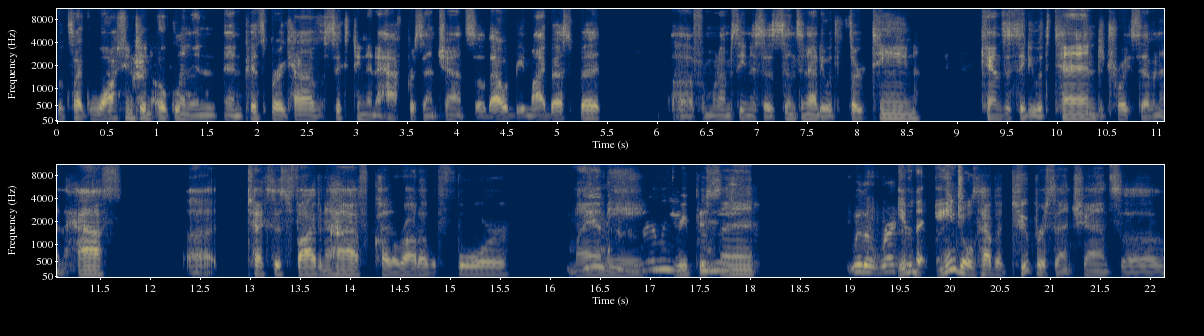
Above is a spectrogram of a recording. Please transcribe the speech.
looks like Washington, Oakland, and, and Pittsburgh have 16.5% chance. So that would be my best bet. Uh, from what I'm seeing, it says Cincinnati with 13, Kansas City with 10, Detroit 7.5, uh, Texas 5.5, Colorado with 4, Miami really 3%. With a record. Even the Angels have a 2% chance. Uh,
